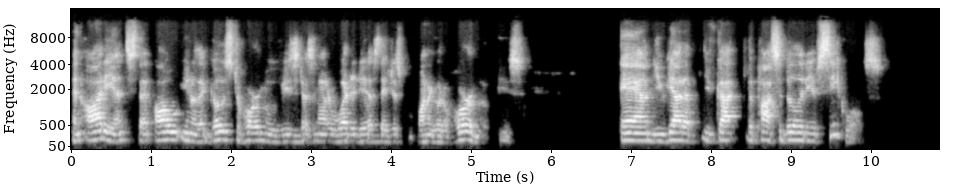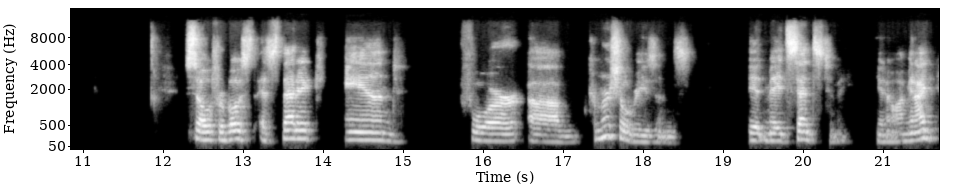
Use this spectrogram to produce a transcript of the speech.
an audience that all you know that goes to horror movies. It doesn't matter what it is they just want to go to horror movies. And you got a you've got the possibility of sequels. So for both aesthetic and for um, commercial reasons, it made sense to me. You know, I mean, I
